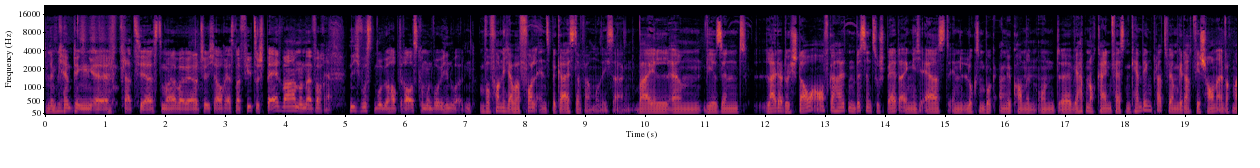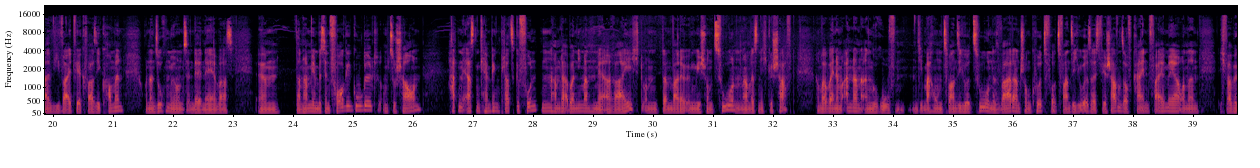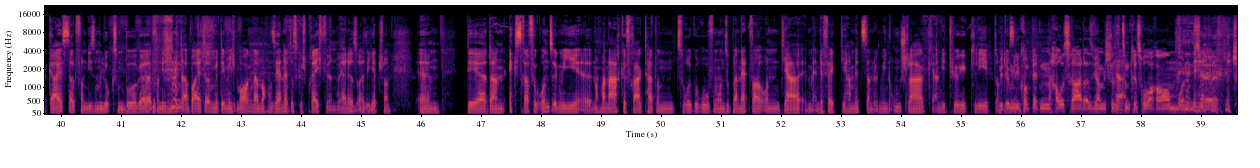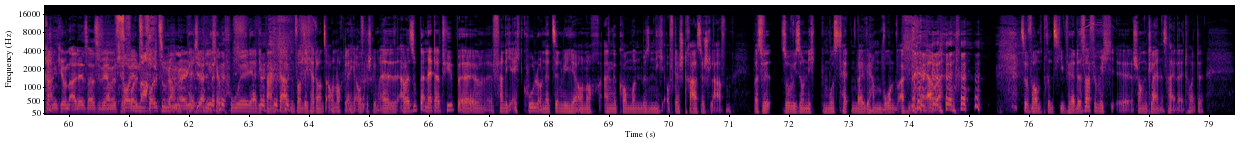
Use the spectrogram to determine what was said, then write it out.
mit dem Campingplatz äh, hier erstmal, weil wir natürlich auch erstmal viel zu spät waren und einfach Ja. nicht wussten, wo wir überhaupt rauskommen und wo wir hin wollten. Wovon ich aber vollends begeistert war, muss ich sagen. Weil ähm, wir sind leider durch Stau aufgehalten, ein bisschen zu spät eigentlich erst in Luxemburg angekommen. Und äh, wir hatten noch keinen festen Campingplatz. Wir haben gedacht, wir schauen einfach mal, wie weit wir quasi kommen. Und dann suchen wir uns in der Nähe was. Ähm, dann haben wir ein bisschen vorgegoogelt, um zu schauen. Hatten erst einen Campingplatz gefunden, haben da aber niemanden mehr erreicht und dann war der irgendwie schon zu und dann haben wir es nicht geschafft. Haben wir bei einem anderen angerufen und die machen um 20 Uhr zu und es war dann schon kurz vor 20 Uhr. Das heißt, wir schaffen es auf keinen Fall mehr und dann, ich war begeistert von diesem Luxemburger, von diesem Mitarbeiter, mit dem ich morgen dann noch ein sehr nettes Gespräch führen werde, so also jetzt schon. Ähm, der dann extra für uns irgendwie äh, nochmal nachgefragt hat und zurückgerufen und super nett war und ja, im Endeffekt, die haben jetzt dann irgendwie einen Umschlag an die Tür geklebt. Und mit irgendwie kompletten Hausrat, also wir haben Schlüssel Ja. zum Tresorraum und äh, Schranke und alles, also wir haben jetzt voll. Vollzugang eigentlich. persönlicher Pool, ja, die Bankdaten von sich hat er uns auch noch gleich aufgeschrieben. Also, aber super netter Typ, äh, fand ich echt cool und jetzt sind wir hier auch noch angekommen und müssen nicht auf der Straße schlafen, was wir sowieso nicht gemusst hätten, weil wir haben einen Wohnwagen dabei, aber so vom Prinzip her. Das war für mich äh, schon ein kleines Highlight heute.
